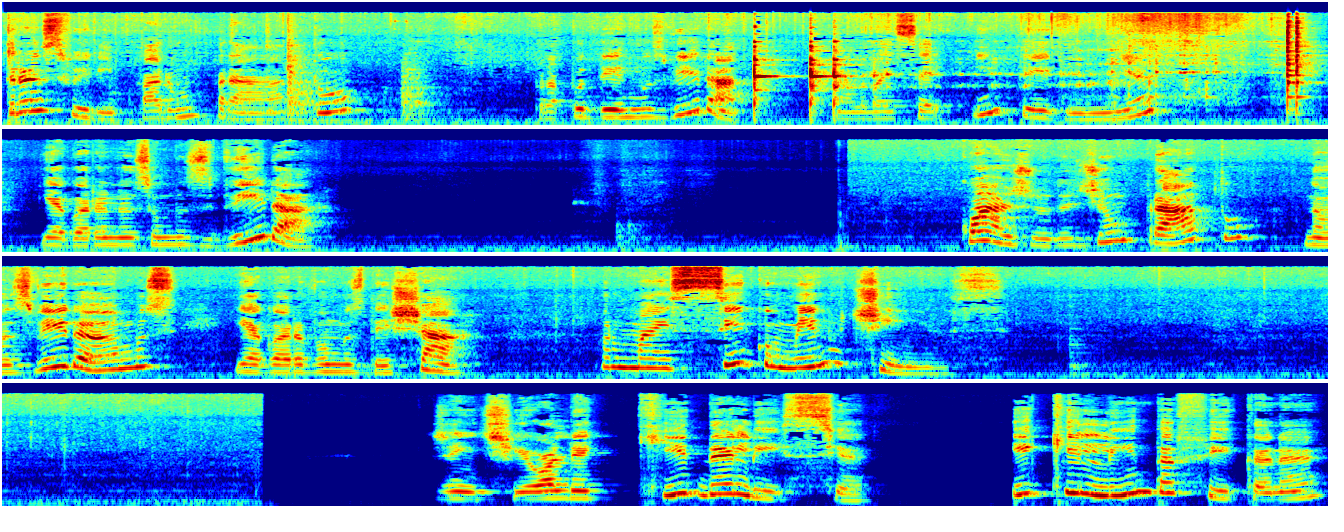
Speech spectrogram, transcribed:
transferir para um prato, para podermos virar. Ela vai ser inteirinha. E agora, nós vamos virar. Com a ajuda de um prato, nós viramos e agora vamos deixar por mais cinco minutinhos. Gente, olha que delícia! E que linda fica, né?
